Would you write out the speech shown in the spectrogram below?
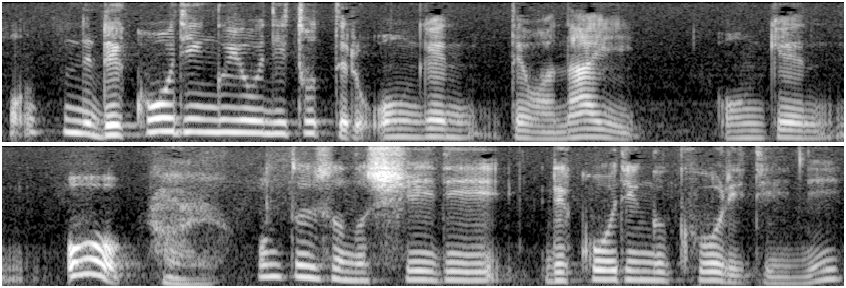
本当にレコーディング用に撮ってる音源ではない音源をはい。本当にその CD レコーディングクオリティに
